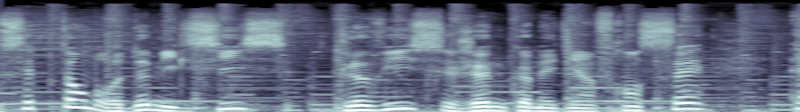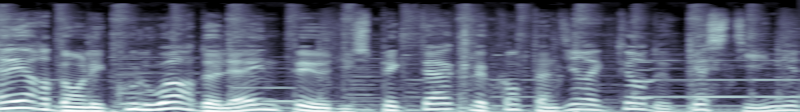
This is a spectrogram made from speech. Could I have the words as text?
septembre 2006, Clovis, jeune comédien français, erre dans les couloirs de la NPE du spectacle quand un directeur de casting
